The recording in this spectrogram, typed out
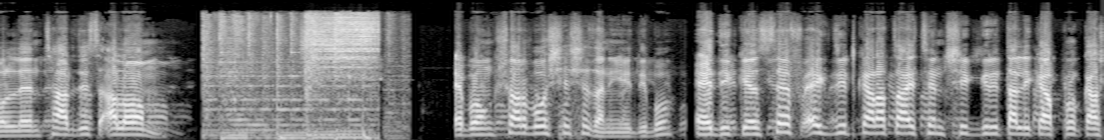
বললেন সার্জিস আলম। এবং সর্বশেষে জানিয়ে দিব, এদিকে সেফ এক্সিট কারা চাইছেন শিগগিরই তালিকা প্রকাশ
